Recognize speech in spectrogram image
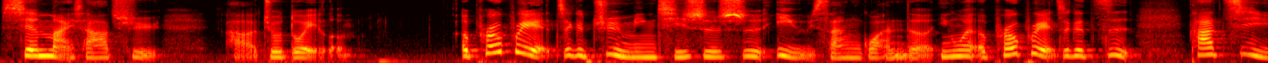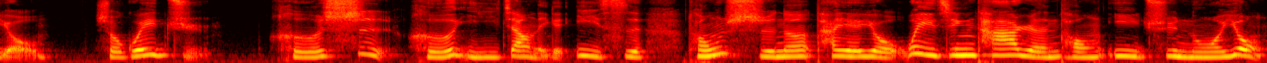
先买下去啊、就对了。Appropriate 这个剧名其实是一语三关的，因为 Appropriate 这个字它既有守规矩。合适、合宜这样的一个意思，同时呢，它也有未经他人同意去挪用、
